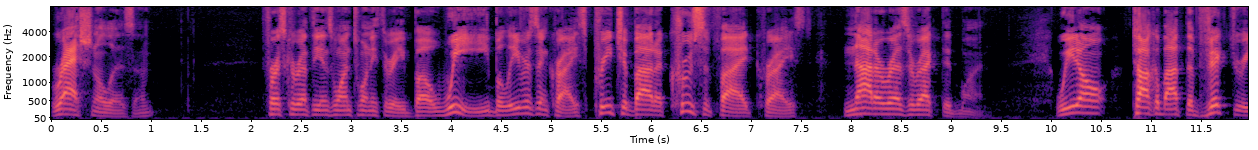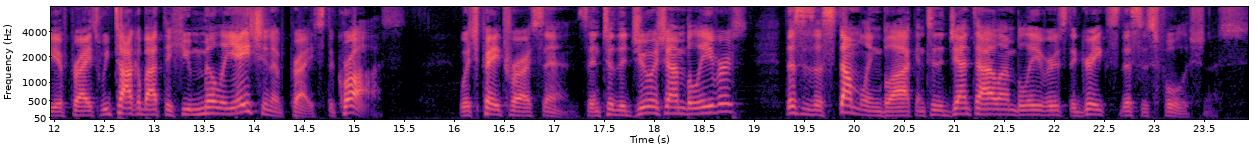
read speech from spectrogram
rationalism. 1 Corinthians 1:23 But we believers in Christ preach about a crucified Christ not a resurrected one. We don't talk about the victory of Christ we talk about the humiliation of Christ the cross which paid for our sins. And to the Jewish unbelievers this is a stumbling block, and to the Gentile unbelievers, the Greeks, this is foolishness.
